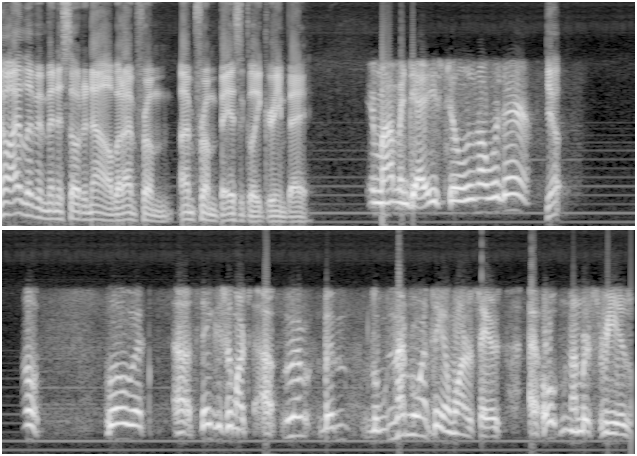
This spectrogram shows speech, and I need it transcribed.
No, I live in Minnesota now, but I'm from I'm from basically Green Bay. Your mom and daddy still living over there? Yep. Oh, well, Rick, uh, thank you so much. Uh, remember, the number one thing I want to say is I hope number three is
